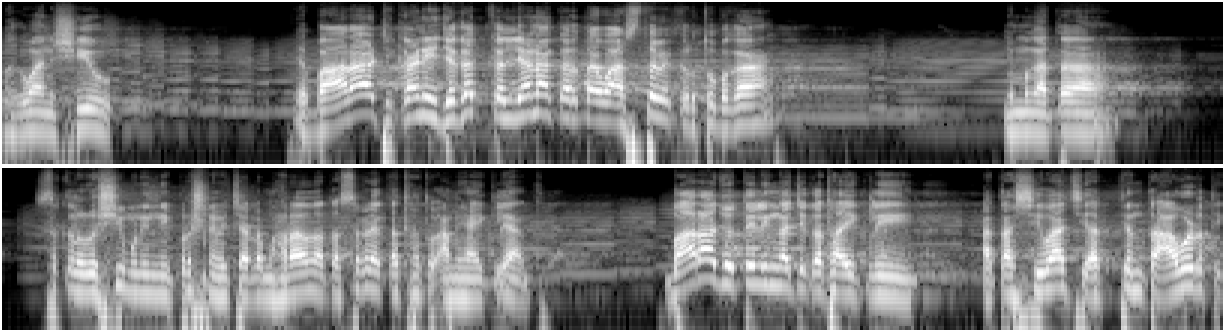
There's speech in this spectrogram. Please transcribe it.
भगवान शिव या बारा ठिकाणी जगत कल्याणाकरता वास्तव्य करतो बघा. मग आता सकल ऋषी मुनींनी प्रश्न विचारला महाराज आता सगळ्या कथा तो आम्ही ऐकल्यात. बारा ज्योतिर्लिंगाची कथा ऐकली. आता शिवाची अत्यंत आवडती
